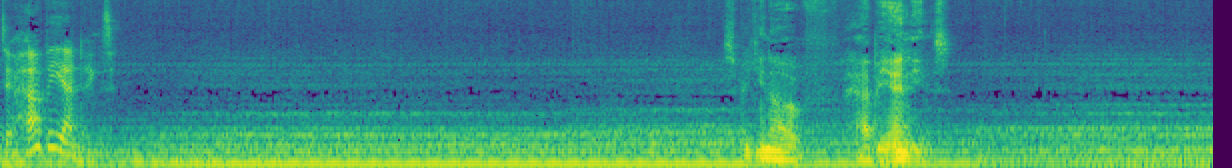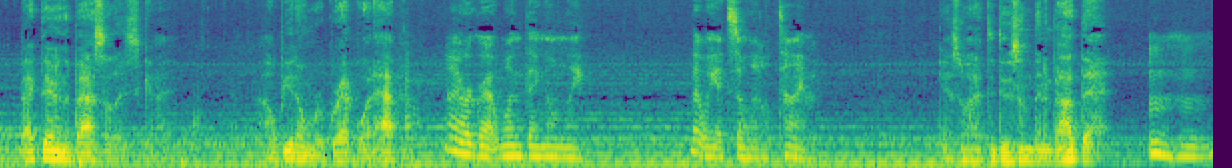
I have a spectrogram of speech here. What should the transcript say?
To happy endings. Speaking of happy endings, back there in the basilisk, I hope you don't regret what happened. I regret one thing only. That we had so little time. Guess we'll have to do something about that. Mm-hmm.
